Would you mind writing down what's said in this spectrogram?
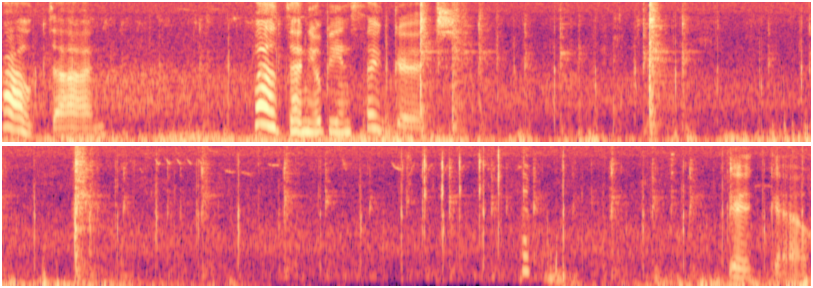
Well done. Well done, you're being so good girl.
